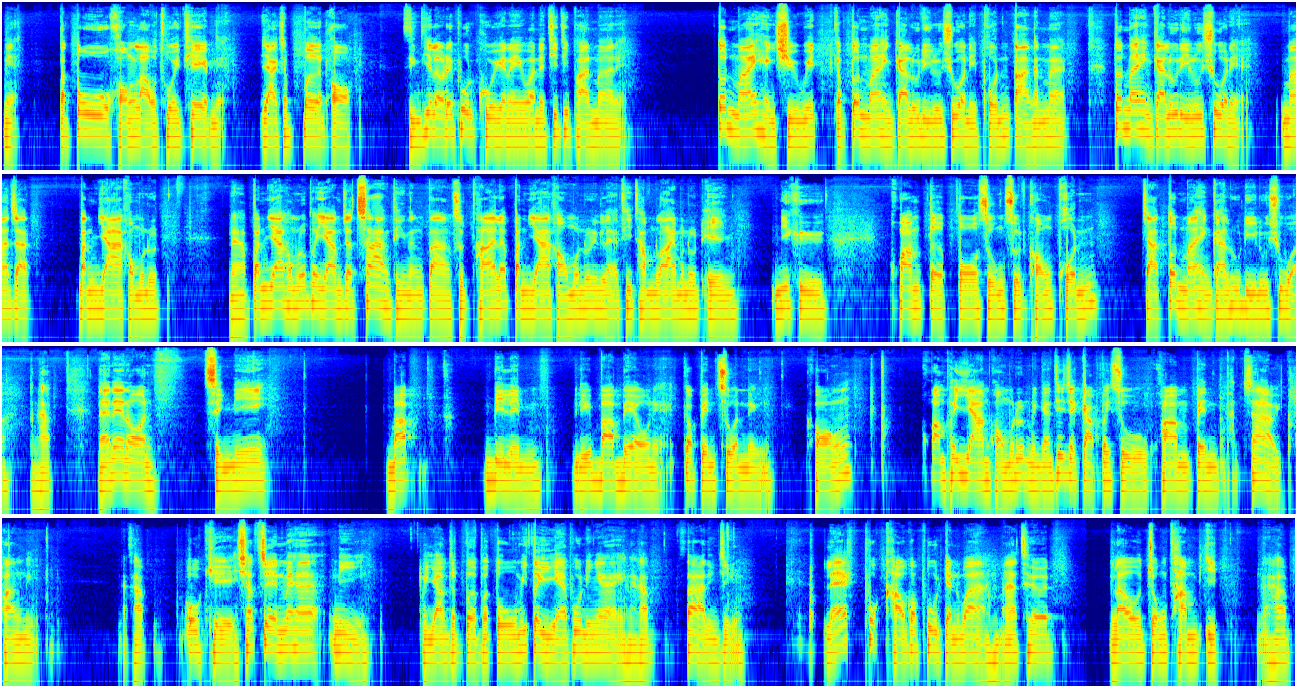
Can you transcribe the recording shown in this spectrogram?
เนี่ยประตูของเหล่าทวยเทพเนี่ยอยากจะเปิดออกสิ่งที่เราได้พูดคุยกันในวันอาทิตย์ที่ผ่านมาเนี่ยต้นไม้แห่งชีวิต กับต้นไม้แห่งการรู้ดีรู้ชั่วนี่ผลต่างกันมาก ต้นไม้แห่งการรู้ดีรู้ชั่วเนี่ยมาจากปัญญาของมนุษย์ นะครับปัญญาของมนุษย์พยายามจะสร้างสิ่งต่างๆ สุดท้ายแล้วปัญญาของมนุษย์นี่แหละที่ทำลายมนุษย์เอง นี่คือความเติบโตสูงสุดของผลจากต้นไม้แห่งการรู้ดีรู้ชั่วนะครับและแน่นอนสิ่งนี้บับบิลิมหรือบาเบลเนี่ยก็เป็นส่วนหนึ่งของความพยายามของมนุษย์เหมือนกันที่จะกลับไปสู่ความเป็นพระเจ้าอีกครั้งหนึ่งนะครับ โอเค ชัดเจนไหมฮะ นี่ พยายามจะเปิดประตูมิติอะพูดง่ายๆนะครับซ่าจริงๆ และพวกเขาก็พูดกันว่ามาเถิดเราจงทำอิฐนะครับ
